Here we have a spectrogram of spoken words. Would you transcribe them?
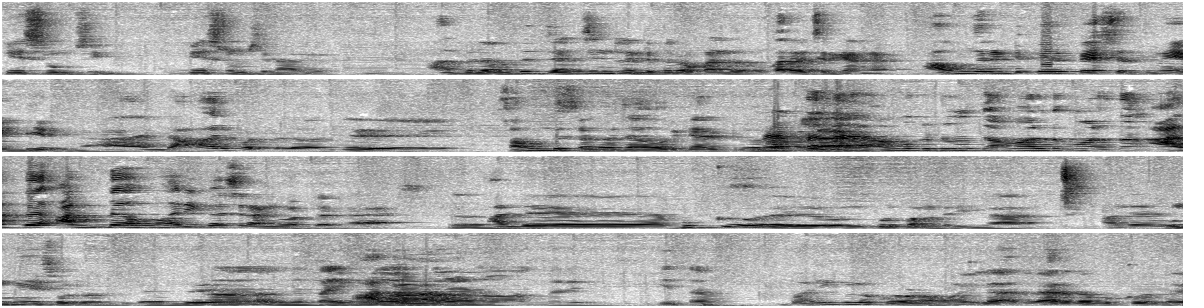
Gas room scene gas room scenario ம். அதுல வந்து ஜட்ஜின் ரெண்டு பேர் உட்காந்து உட்கார வச்சிருக்காங்க. அவங்க ரெண்டு பேர் பேசுறதுமே எப்படி இருக்குன்னா இந்த ஆறு படத்துல வந்து சவுண்ட் சரோஜா ஒரு கேரக்டர் வருவாங்கல்ல அவங்க கமால் டமால் தான். அது அந்த மாதிரி பேசுறாங்க ஒருத்தங்க. ம். அந்த புக்கு ஒன்று கொடுப்பாங்க தெரியுங்களா? அந்த உண்மையை சொல்றதுக்கு வந்து பைபிள் அந்த மாதிரி கீதா. பைபிள குரோனாவா இல்ல அது வேற ஏதோ புக்கு வந்து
